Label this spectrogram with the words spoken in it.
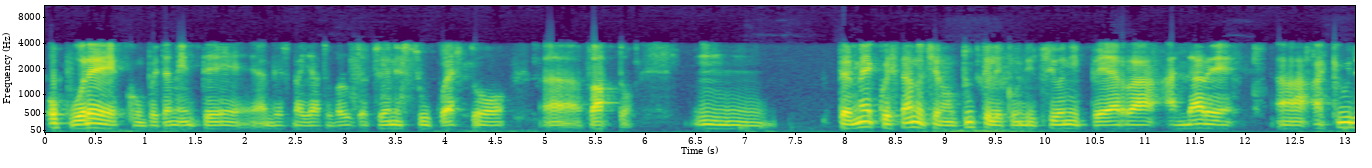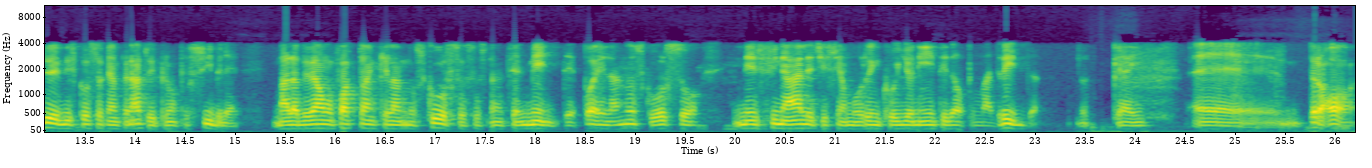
oppure completamente aver sbagliato valutazione su questo uh, fatto. Mm, per me quest'anno c'erano tutte le condizioni per andare a, a chiudere il discorso campionato il prima possibile, ma l'avevamo fatto anche l'anno scorso sostanzialmente, poi l'anno scorso nel finale ci siamo rincoglioniti dopo Madrid, ok? Eh, però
